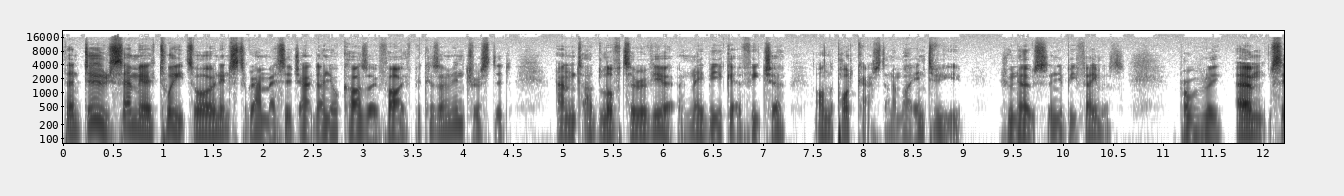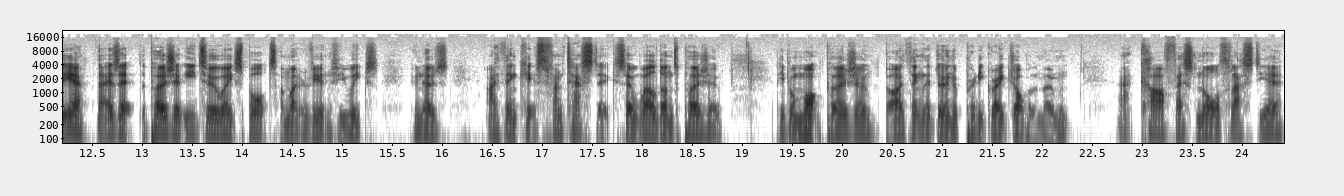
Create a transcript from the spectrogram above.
then do send me a tweet or an Instagram message at DanielCars05 because I'm interested and I'd love to review it. And maybe you get a feature on the podcast and I might interview you. Who knows? And you'd be famous. Probably. Um, so yeah, that is it. The Peugeot E208 Sport. I might review it in a few weeks. Who knows? I think it's fantastic. So well done to Peugeot. People mock Peugeot, but I think they're doing a pretty great job at the moment at Carfest North last year.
